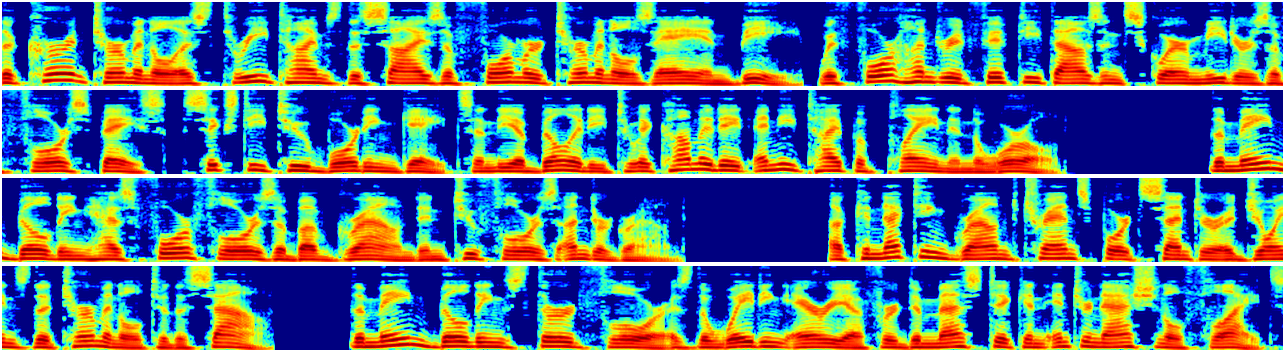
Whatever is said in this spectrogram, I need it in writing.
The current terminal is three times the size of former terminals A and B, with 450,000 square meters of floor space, 62 boarding gates and the ability to accommodate any type of plane in the world. The main building has four floors above ground and two floors underground. A connecting ground transport center adjoins the terminal to the south. The main building's third floor is the waiting area for domestic and international flights,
